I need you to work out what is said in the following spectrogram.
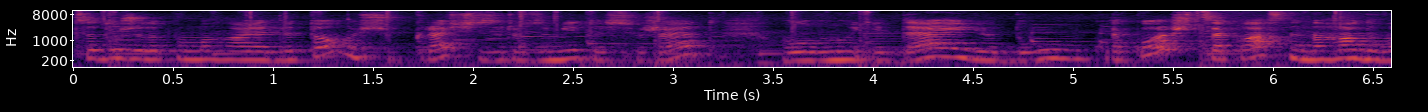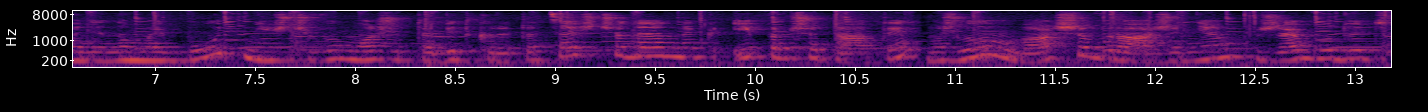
Це дуже допомагає для того, щоб краще зрозуміти сюжет, головну ідею, думку. Також це класне нагадування на майбутнє, що ви можете відкрити цей щоденник і прочитати. Можливо, ваше враження вже будуть.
